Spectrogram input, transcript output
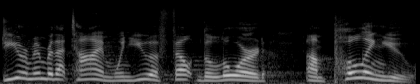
Do you remember that time when you have felt the Lord um, pulling you?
